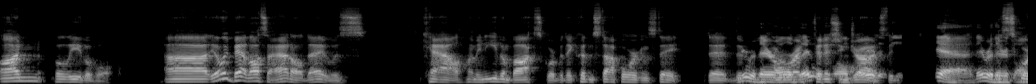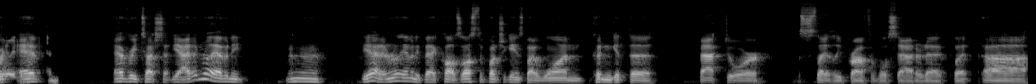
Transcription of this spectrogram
Unbelievable. Uh, the only bad loss I had all day was Cal. I mean, even box score, but they couldn't stop Oregon State. The, the, they were there all right, finishing drives. The, yeah, they were there. They scored every, every touchdown. Yeah, I didn't really have any. Uh, yeah, I didn't really have any bad calls. Lost a bunch of games by one. Couldn't get the backdoor slightly profitable Saturday, but uh,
